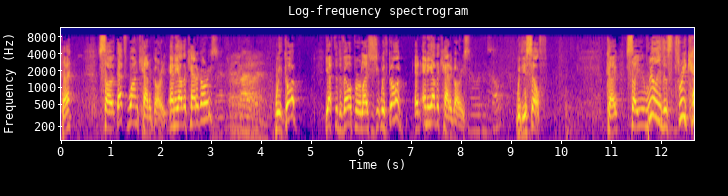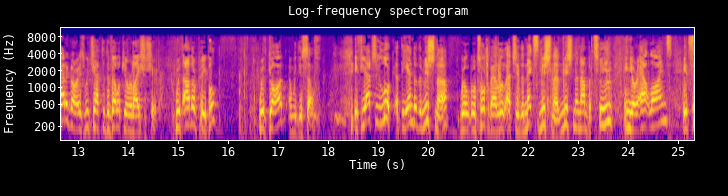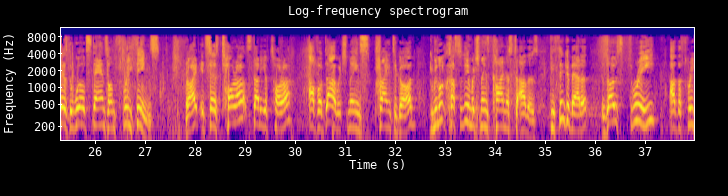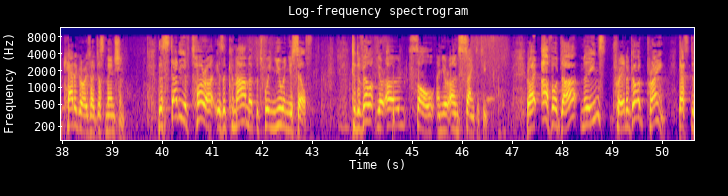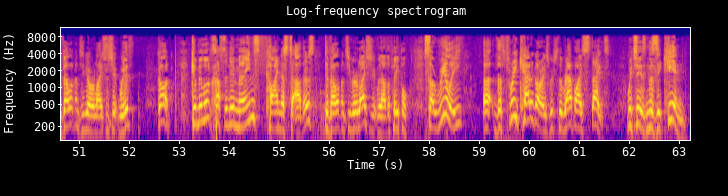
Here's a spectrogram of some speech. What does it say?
Okay? So that's one category. Any other categories? With God. You have to develop a relationship with God. And any other categories? With yourself. Okay? So you, really there's three categories which you have to develop your relationship. With other people, with God, and with yourself. If you actually look at the end of the Mishnah, we'll, we'll talk about a little, actually the next Mishnah, Mishnah number two in your outlines, it says the world stands on three things. Right? It says Torah, study of Torah, Avodah, which means praying to God, Gemilut Chasadim, which means kindness to others. If you think about it, those three are the three categories I just mentioned. The study of Torah is a commandment between you and yourself to develop your own soul and your own sanctity. Right? Avodah means prayer to God, praying. That's development of your relationship with God. Gemilut Chasadim means kindness to others, development of your relationship with other people. So really, uh, the three categories which the rabbis state, which is Nazikin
